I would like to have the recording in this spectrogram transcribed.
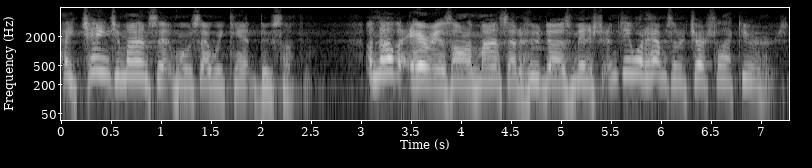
Hey, change your mindset when we say we can't do something. Another area is on a mindset of who does ministry. And see what happens in a church like yours.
